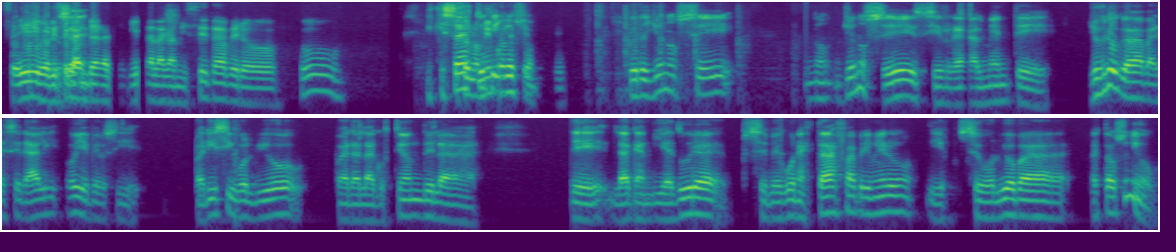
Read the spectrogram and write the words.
Sí, porque se cambia la la camiseta, pero. Uh, es que sabes tú que yo Pero yo no sé. No, yo no sé si realmente. Yo creo que va a aparecer alguien. Oye, pero si Parisi volvió para la cuestión de la de la candidatura se pegó una estafa primero y se volvió para Estados Unidos.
